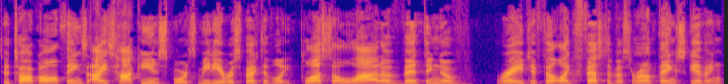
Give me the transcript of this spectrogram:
to talk all things ice hockey and sports media, respectively. Plus, a lot of venting of rage. It felt like Festivus around Thanksgiving.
